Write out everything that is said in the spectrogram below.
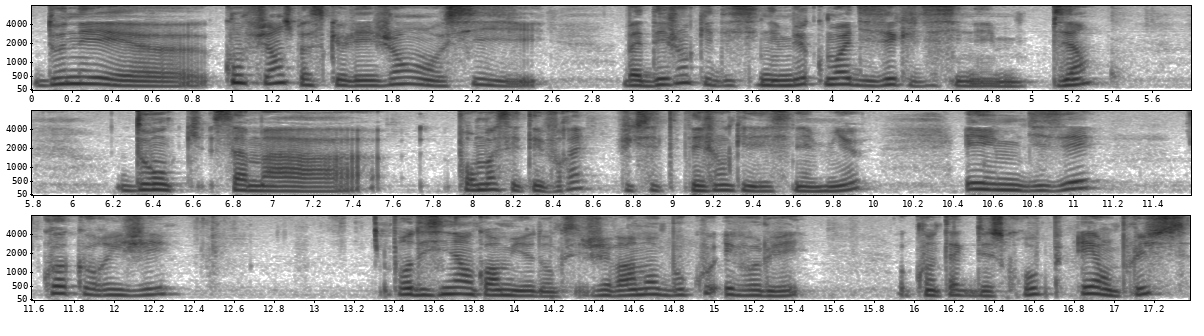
donné confiance parce que les gens aussi, bah, des gens qui dessinaient mieux que moi disaient que je dessinais bien. Donc, ça m'a. Pour moi, c'était vrai, vu que c'était des gens qui dessinaient mieux. Et ils me disaient, quoi corriger pour dessiner encore mieux. Donc j'ai vraiment beaucoup évolué au contact de ce groupe. Et en plus,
